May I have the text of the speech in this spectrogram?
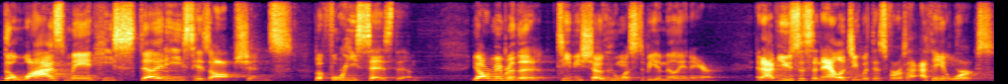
The wise man, he studies his options before he says them. Y'all remember the TV show Who Wants to Be a Millionaire? And I've used this analogy with this verse. I think it works.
